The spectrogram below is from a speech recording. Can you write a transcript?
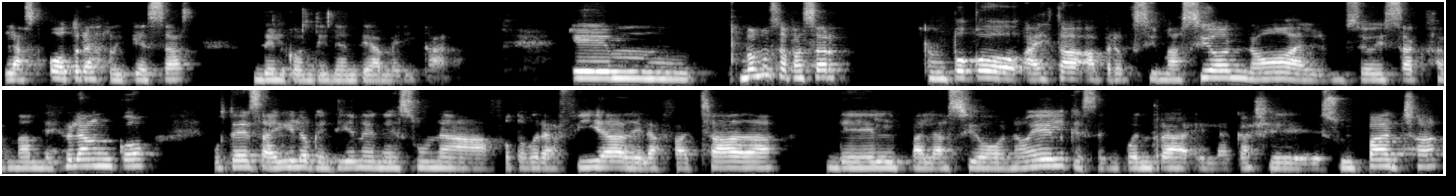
las otras riquezas del continente americano. Em, vamos a pasar un poco a esta aproximación ¿no? al Museo Isaac Fernández Blanco. Ustedes ahí lo que tienen es una fotografía de la fachada del Palacio Noel, que se encuentra en la calle Suipacha,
